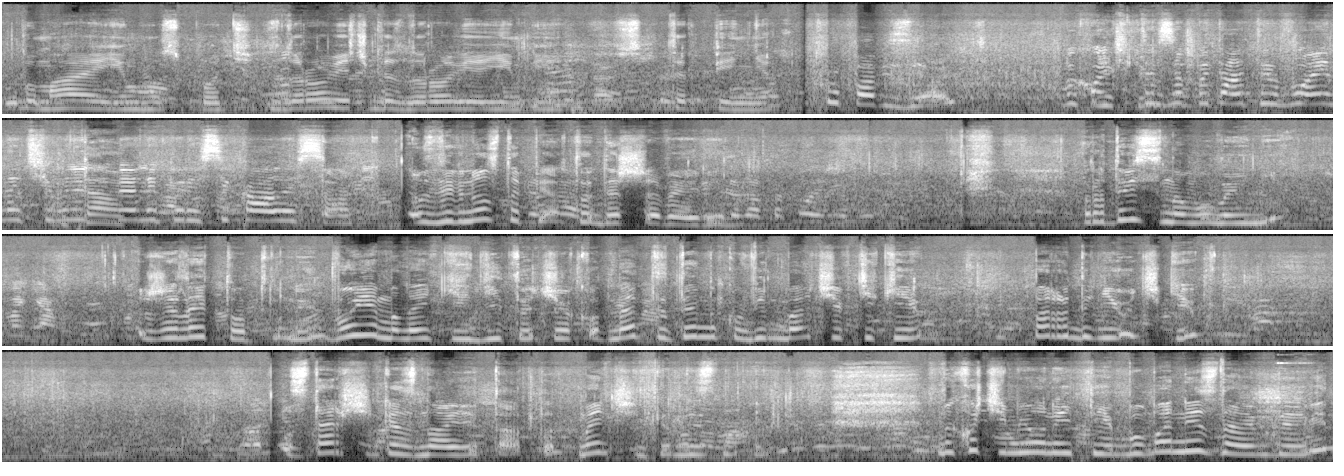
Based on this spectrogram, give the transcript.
допомагає їм Господь. Здоров'ячка, здоров'я їм і терпіння. пропав зять. Ви хочете запитати воїна, чи вони ніде не пересікалися? З 95-го де живе він. Родився на Волині. Жили тут. Двоє маленьких діточок. Одна дитинку він бачив тільки пару денючків. Старшенька знає тата, меншенька не знає. Ми хочемо його знайти, бо ми не знаємо, де він.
